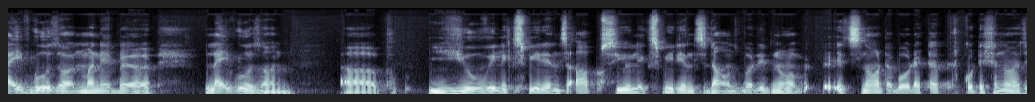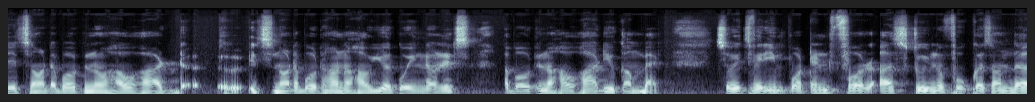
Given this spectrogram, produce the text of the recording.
life goes on মানে life goes on you will experience ups you will experience downs but it no it's not about একটা কোটেশনও আছে it's not about no how hard it's not about how no how you are going down it's about, you know, how hard you come back. So it's very important for us to you know focus on the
